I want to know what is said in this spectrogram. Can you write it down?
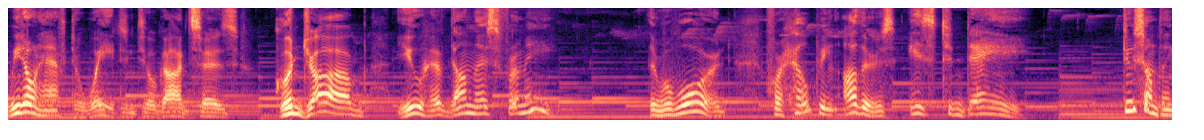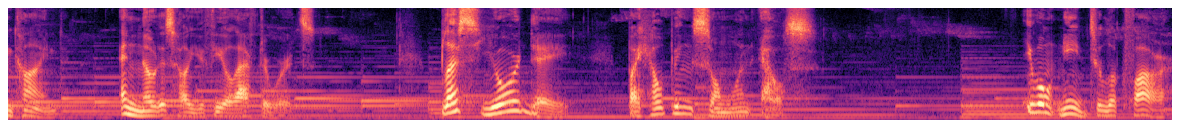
we don't have to wait until God says, Good job, you have done this for me. The reward for helping others is today. Do something kind and notice how you feel afterwards. Bless your day by helping someone else. You won't need to look far.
